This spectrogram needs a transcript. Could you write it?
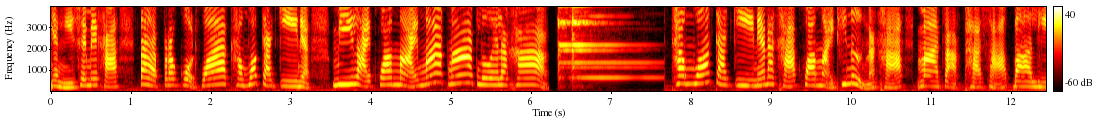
อย่างนี้ใช่ไหมคะ แต่ปรากฏว่าคำว่ากากีเนี่ยมีหลายความหมายมากๆเลยล่ะค่ะ คำว่ากากีเนี่ยนะคะ ความหมายที่หนึ่งนะคะ มาจากภาษาบาลี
